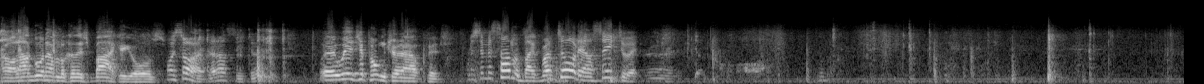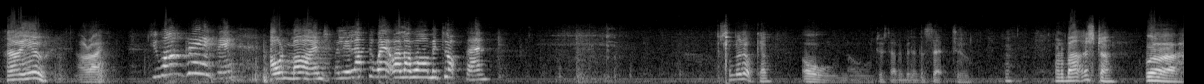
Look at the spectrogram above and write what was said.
Oh, well, I'll go and have a look at this bike of yours. Oh, it's all right, Dad. I'll see to it. Well, where's your puncture outfit? It's in my saddlebag, but I told you I'll see to it. How are you? All right. Do you want gravy? I wouldn't mind. Well, you'll have to wait while I warm it up then. Something up, Ken. Oh, no, just had a bit of a set, too. What about this time? Well, uh,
